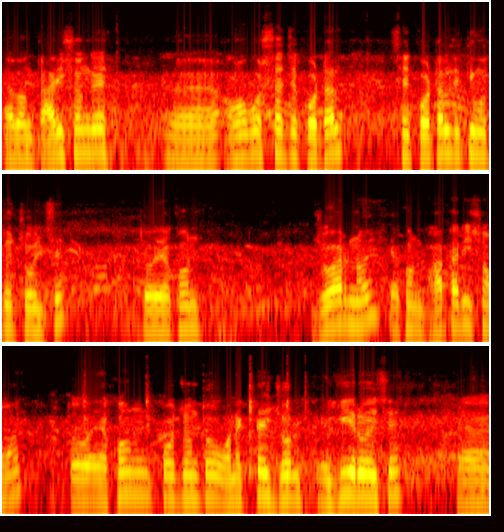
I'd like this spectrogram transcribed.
এবং তারই সঙ্গে অমাবস্যার যে কোটাল সেই কোটাল রীতিমতো চলছে। তো এখন জোয়ার নয় এখন ভাটারই সময়। তো এখন পর্যন্ত অনেকটাই জল এগিয়ে রয়েছে আহ,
